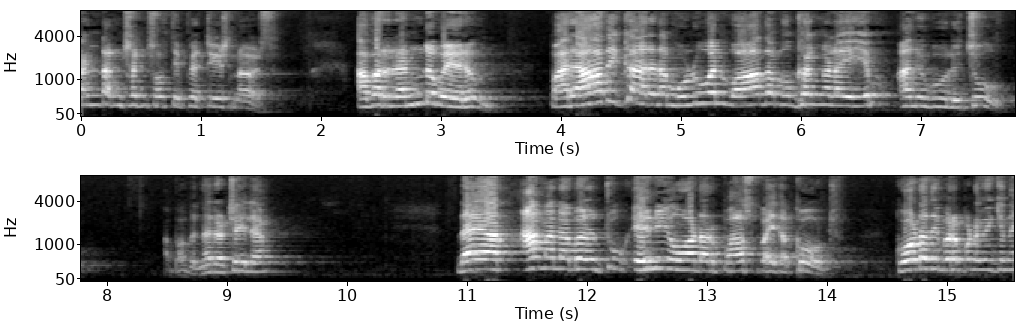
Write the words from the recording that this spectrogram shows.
contentions of the petitioners അവർ രണ്ടുപേരും പരാതിക്കാരുടെ മുഴുവൻ വാദമുഖങ്ങളെയും അനുകൂലിച്ചു. അപ്പൊ പിന്നെ രക്ഷയില്ല. They are amenable to any order pass by the court കോടതി പുറപ്പെടുവിക്കുന്ന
